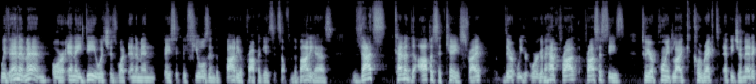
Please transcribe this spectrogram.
With NMN or NAD, which is what NMN basically fuels in the body or propagates itself in the body as, that's kind of the opposite case, right? there we, we're going to have pro- processes to your point like correct epigenetic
